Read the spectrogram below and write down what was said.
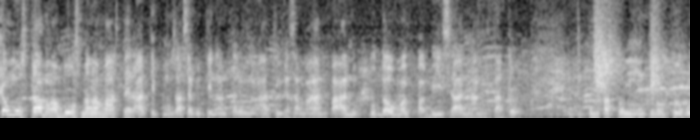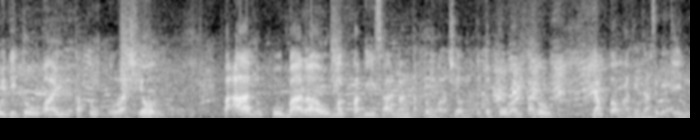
Kamusta mga boss, mga master? Ati pong sasagutin ang tanong ng ating kasamahan. Paano po daw magpabisa ng tato? Ito pong tatong tinutukoy dito ay yung tatong orasyon. Paano po ba raw magpabisa ng tatong orasyon? Ito po ang tanong. Yan po ang ating sasagutin.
